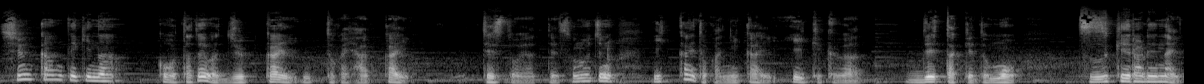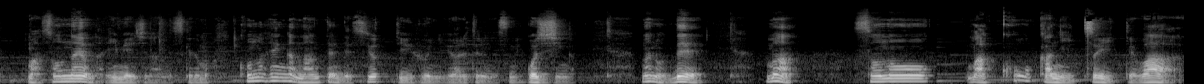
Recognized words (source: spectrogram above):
瞬間的なこう例えば10回とか100回テストをやってそのうちの1回とか2回いい結果が出たけども続けられないまあそんなようなイメージなんですけどもこの辺が難点ですよっていうふうに言われてるんですねご自身が。なのでまあそのまあ効果については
